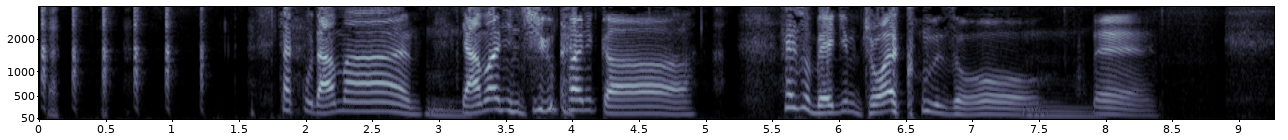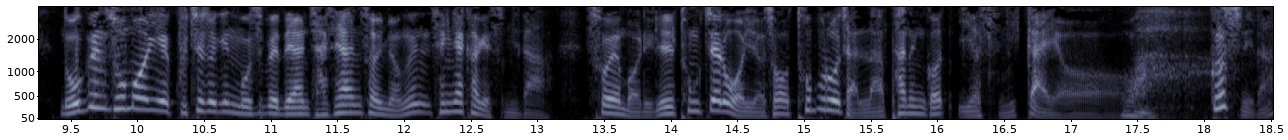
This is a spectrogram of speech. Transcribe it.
자꾸 나만 음. 야만인 취급하니까 해서 먹임 좋아할 거면서 음. 네. 녹은 소머리의 구체적인 모습에 대한 자세한 설명은 생략하겠습니다. 소의 머리를 통째로 얼려서 톱으로 잘라 파는 것이었으니까요. 와. 그렇습니다.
